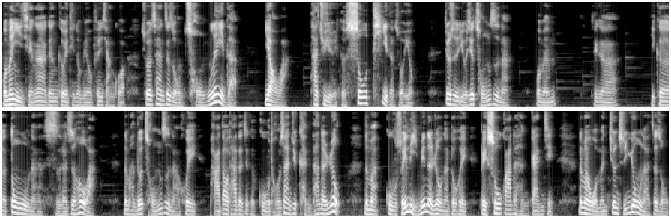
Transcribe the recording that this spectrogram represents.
我们以前啊跟各位听众朋友分享过，说像这种虫类的药啊，它具有一个收替的作用，就是有些虫子呢，我们这个一个动物呢死了之后啊，那么很多虫子呢会爬到它的这个骨头上去啃它的肉。那么骨髓里面的肉呢，都会被收刮的很干净。那么我们就是用了这种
